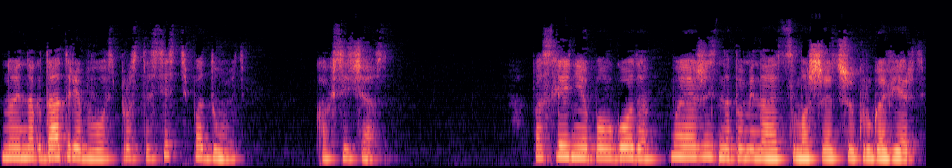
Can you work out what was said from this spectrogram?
Но иногда требовалось просто сесть и подумать, как сейчас. Последние полгода моя жизнь напоминает сумасшедшую круговерть.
